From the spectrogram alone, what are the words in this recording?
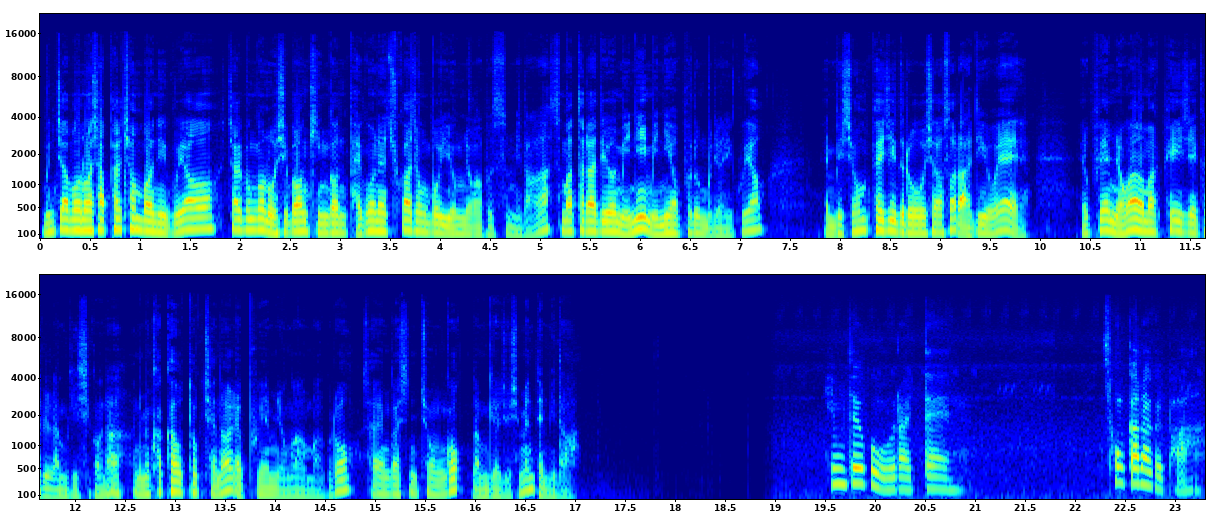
문자번호 샵 8000번이고요. 짧은 건 50원, 긴 건 100원의 추가 정보 이용료가 붙습니다. 스마트 라디오 미니, 미니 어플은 무료이고요. MBC 홈페이지 들어오셔서 라디오에 FM 영화 음악 페이지에 글을 남기시거나 아니면 카카오톡 채널 FM 영화 음악으로 사연과 신청곡 남겨주시면 됩니다. 힘들고 우울할 땐 손가락을 봐.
